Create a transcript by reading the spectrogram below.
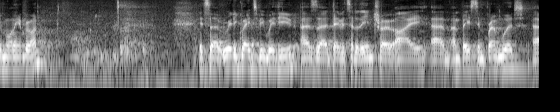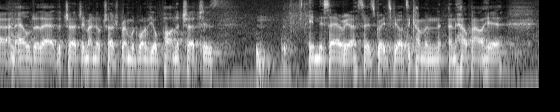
Good morning, everyone. It's uh, really great to be with you. As uh, David said at the intro, I um, am based in Brentwood, uh, an elder there at the church, Emmanuel Church Brentwood, one of your partner churches in this area. So it's great to be able to come and, and help out here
